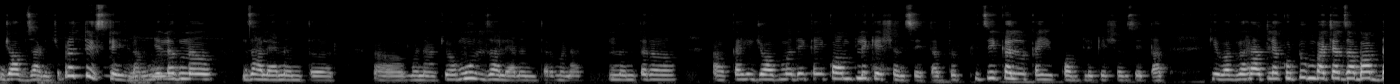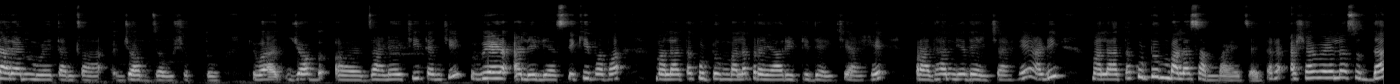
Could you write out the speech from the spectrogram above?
जॉब जाण्याची. प्रत्येक स्टेजला म्हणजे लग्न झाल्यानंतर म्हणा किंवा मूल झाल्यानंतर म्हणा नंतर काही जॉबमध्ये काही कॉम्प्लिकेशन्स येतात. तर फिजिकल काही कॉम्प्लिकेशन्स येतात. किंवा घरातल्या कुटुंबाच्या जबाबदाऱ्यांमुळे त्यांचा जॉब जाऊ शकतो. किंवा जॉब जाण्याची त्यांची वेळ आलेली असते की बाबा मला आता कुटुंबाला प्रायोरिटी द्यायची आहे. प्राधान्य द्यायचे आहे आणि मला आता कुटुंबाला सांभाळायचं आहे. तर अशा वेळेला सुद्धा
